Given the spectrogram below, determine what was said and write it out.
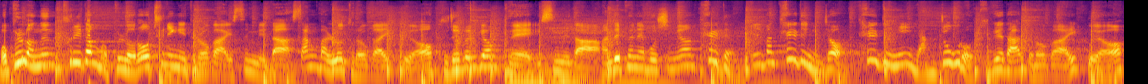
머플러는 프리덤 머플러로 튜닝이 들어가 있습니다. 쌍발로 들어가 있고요. 구조 변경 돼 있습니다. 반대편에 보시면 텔등, 일반 텔등이죠. 텔등이 양쪽으로 두 개 다 들어가 있고요.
